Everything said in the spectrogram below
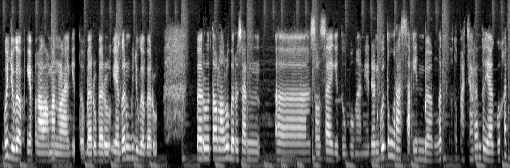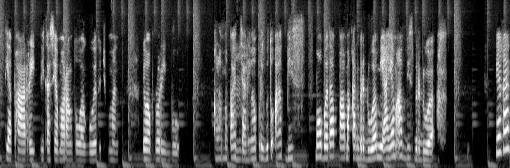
Gue juga punya pengalaman lah gitu. Baru-baru ya gue gue juga baru baru tahun lalu barusan eh, selesai gitu hubungannya. Dan gue tuh ngerasain banget waktu pacaran tuh ya. Gue kan tiap hari dikasih sama orang tua gue tuh cuman lima puluh ribu. Kalau sama pacar Mm-mm. lima puluh ribu tuh abis. Mau buat apa? Makan berdua mie ayam abis berdua. ya kan?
